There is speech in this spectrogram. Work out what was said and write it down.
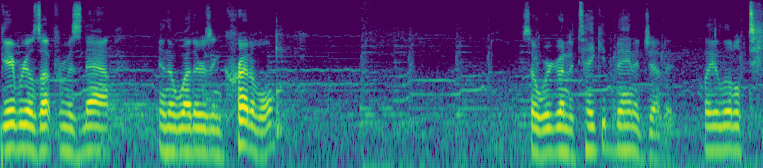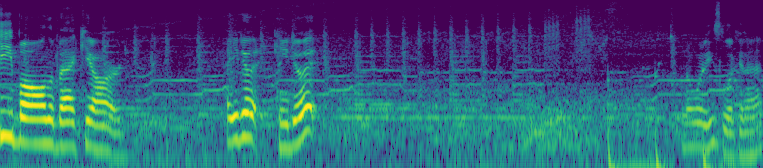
Gabriel's up from his nap and the weather is incredible. So we're going to take advantage of it. Play a little t-ball in the backyard. How you do it? Can you do it? I don't know what he's looking at.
